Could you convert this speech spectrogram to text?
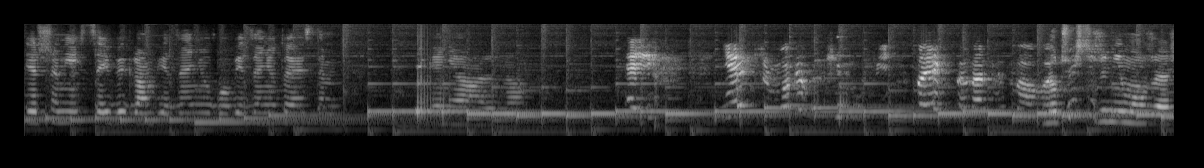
pierwsze miejsce i wygram w jedzeniu, bo w jedzeniu to jestem genialna. Ej, nie wiem, czy mogę ci mówić, co ja chcę narysować. No oczywiście, że nie możesz.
